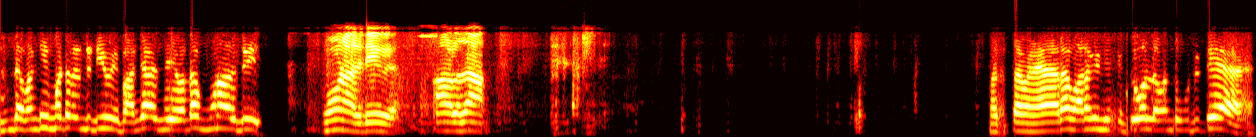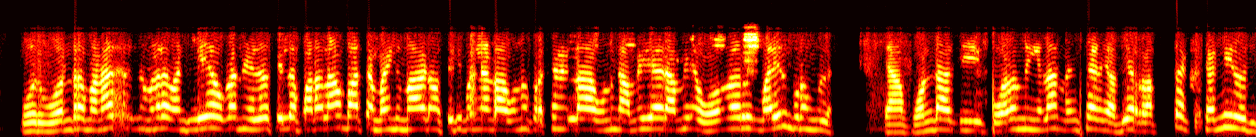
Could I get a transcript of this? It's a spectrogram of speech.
இந்த வண்டி மட்டும் ரெண்டு டியூ இப்போ அஞ்சாவது டியூ வந்தா மூணாவது டியூ மூணாவது டியூ அவ்வளோதான் மற்றவன் நேராக வடகண்டி டோலில் வந்து விட்டுட்டு ஒரு ஒன்றரை மணி நேரம் ரெண்டு மணி நேரம் வண்டியிலே உட்காந்து ஏதோ செல்ல படம்லாம் பார்த்தேன் மைண்டு மாறிடும். சரி பண்ணலாம்டா ஒன்றும் பிரச்சனை இல்லை ஒன்றுங்க அமைதியாரு அமைதியா ஒரு மயிரும் போட முடியல. என் பொண்டாட்டி குழந்தைங்கலாம் நினைச்சா எனக்கு அப்படியே ரத்த கண்ணீர் வருது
